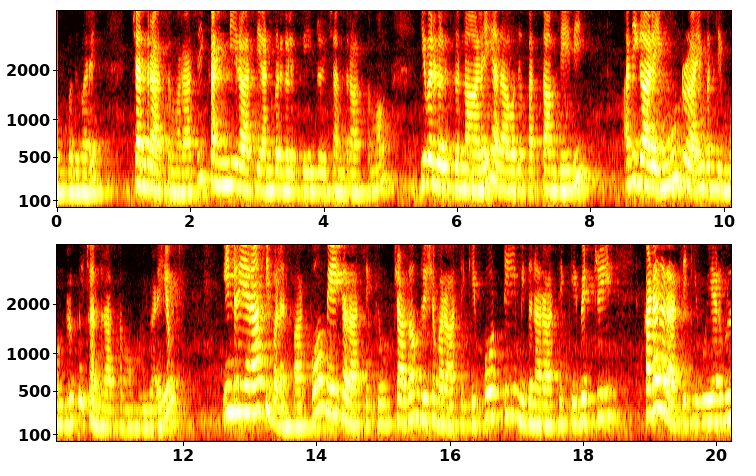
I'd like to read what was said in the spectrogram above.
முப்பது வரை. சந்திராஸ்தம ராசி கன்னி ராசி அன்பர்களுக்கு இன்று சந்திராஸ்தமம் இவர்களுக்கு நாளை அதாவது பத்தாம் தேதி அதிகாலை மூன்று ஐம்பத்தி மூன்றுக்கு சந்திராஸ்தமம் முடிவடையும். இன்றைய ராசி பலன் பார்ப்போம். மேஷ ராசிக்கு உற்சாகம் ரிஷப ராசிக்கு போட்டி மிதுன ராசிக்கு வெற்றி கடக ராசிக்கு உயர்வு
